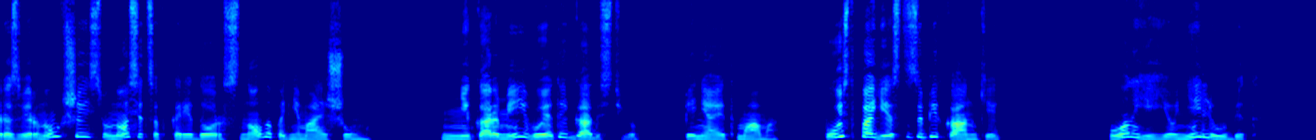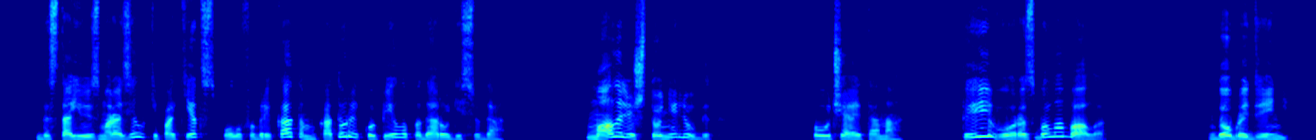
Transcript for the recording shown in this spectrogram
Развернувшись, уносится в коридор, снова поднимая шум. «Не корми его этой гадостью», — пеняет мама. «Пусть поест запеканки». Он ее не любит. Достаю из морозилки пакет с полуфабрикатом, который купила по дороге сюда. Мало ли что не любит. — поучает она. «Ты его разбаловала». «Добрый день»,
